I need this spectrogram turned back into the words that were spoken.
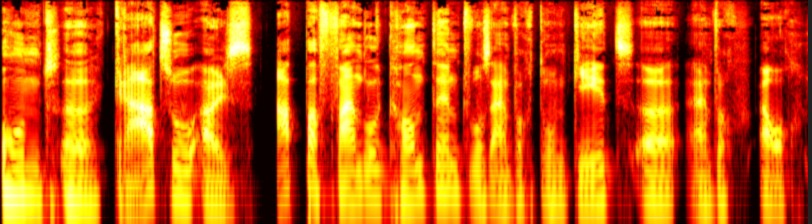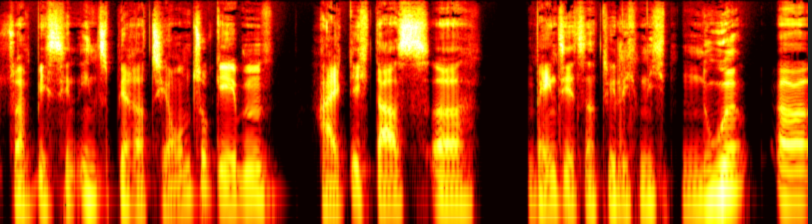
Und äh, gerade so als Upper Funnel Content, wo es einfach darum geht, äh, einfach auch so ein bisschen Inspiration zu geben, halte ich das, äh, wenn es jetzt natürlich nicht nur äh,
